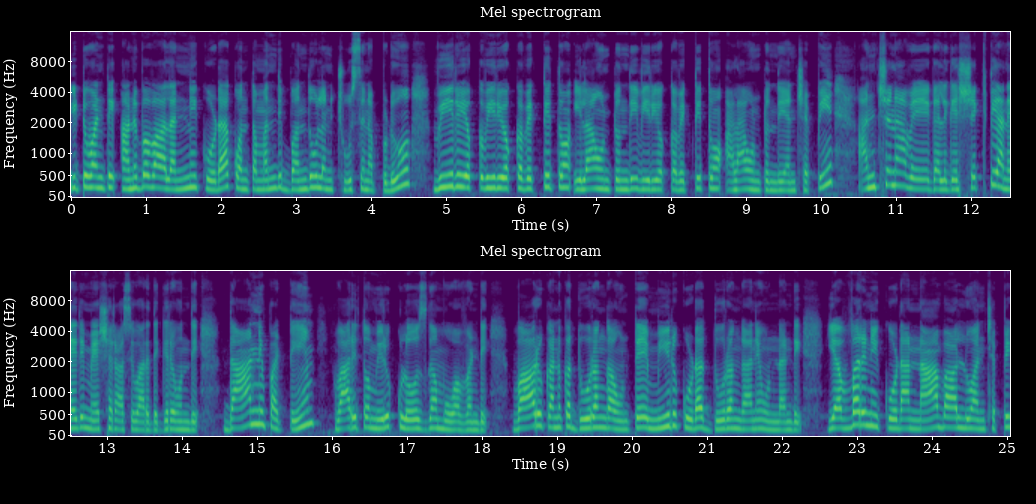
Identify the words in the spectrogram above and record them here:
ఇటువంటి అనుభవాలన్నీ కూడా కొంతమంది బంధువులను చూసి చేసినప్పుడు వీరి యొక్క వీరి యొక్క వ్యక్తిత్వం ఇలా ఉంటుంది వీరి యొక్క వ్యక్తిత్వం అలా ఉంటుంది అని చెప్పి అంచనా వేయగలిగే శక్తి అనేది మేషరాశి వారి దగ్గర ఉంది. దాన్ని బట్టి వారితో మీరు క్లోజ్గా మూవ్ అవ్వండి. వారు కనుక దూరంగా ఉంటే మీరు కూడా దూరంగానే ఉండండి. ఎవరిని కూడా నా వాళ్ళు అని చెప్పి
